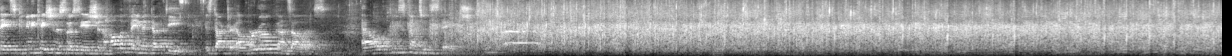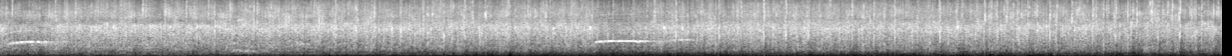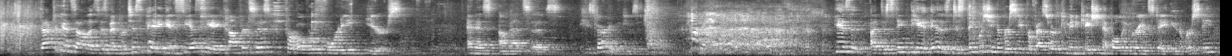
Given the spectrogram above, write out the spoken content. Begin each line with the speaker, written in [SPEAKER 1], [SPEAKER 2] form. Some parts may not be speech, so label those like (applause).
[SPEAKER 1] States Communication Association Hall of Fame inductee is Dr. Alberto Gonzalez. Al, please come to the stage. Dr. Gonzalez has been participating in CSCA conferences for over 40 years. And as Ahmet says, he started when he was a child. he, is a, a distinct, he is Distinguished University Professor of Communication at Bowling Green State University.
